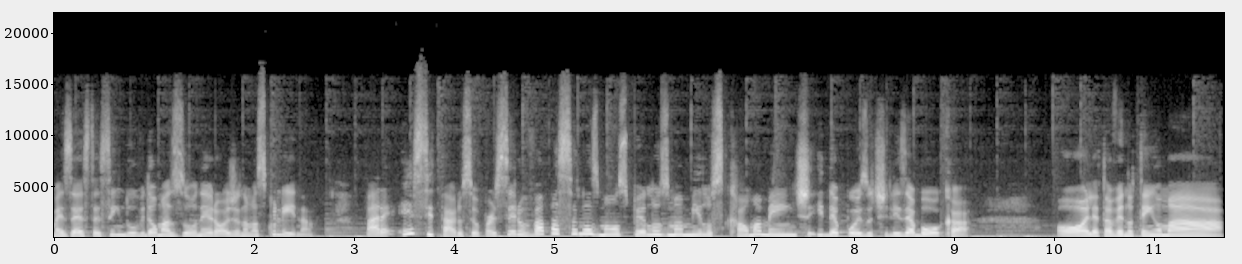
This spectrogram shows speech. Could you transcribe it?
mas esta é sem dúvida uma zona erógena masculina. Para excitar o seu parceiro, vá passando as mãos pelos mamilos calmamente e depois utilize a boca. Olha, tá vendo? Tem uma.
